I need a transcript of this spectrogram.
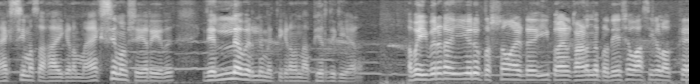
മാക്സിമം സഹായിക്കണം മാക്സിമം ഷെയർ ചെയ്ത് ഇതെല്ലാവരിലും എത്തിക്കണമെന്ന് അഭ്യർത്ഥിക്കുകയാണ്. അപ്പോൾ ഇവരുടെ ഈ ഒരു പ്രശ്നമായിട്ട് ഈ കാണുന്ന പ്രദേശവാസികളൊക്കെ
